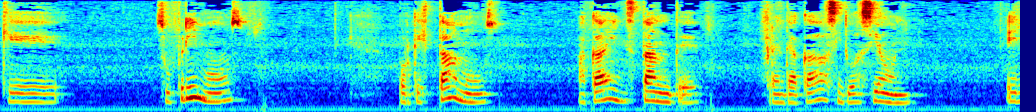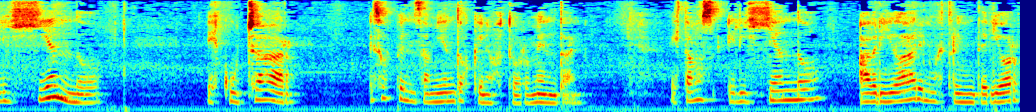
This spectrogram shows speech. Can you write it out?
Que sufrimos porque estamos a cada instante, frente a cada situación, eligiendo escuchar esos pensamientos que nos tormentan. Estamos eligiendo abrigar en nuestro interior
